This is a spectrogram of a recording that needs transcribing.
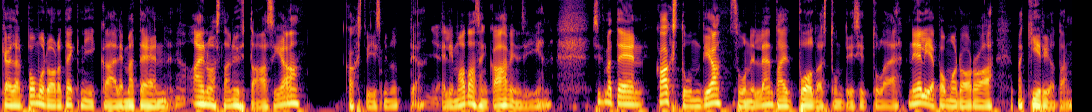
käytän Pomodoro-tekniikkaa, eli mä teen ainoastaan yhtä asiaa, 25 minuuttia. Joo. Eli mä otan sen kahvin siihen. Sitten mä teen kaksi tuntia suunnilleen, tai puolitoista tuntia sitten tulee neljä pomodoroa, mä kirjoitan.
